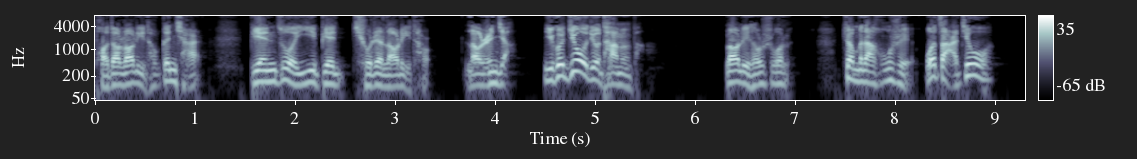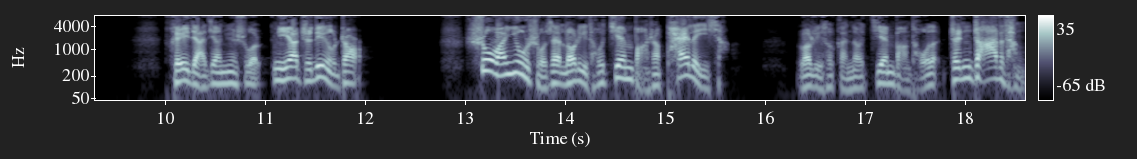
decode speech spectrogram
跑到老李头跟前边作揖边求着老李头：“老人家，你快救救他们吧！”老李头说了：“这么大洪水，我咋救啊？”黑甲将军说了：“你呀，指定有招。”说完，用手在老李头肩膀上拍了一下，老李头感到肩膀头子针扎的疼。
